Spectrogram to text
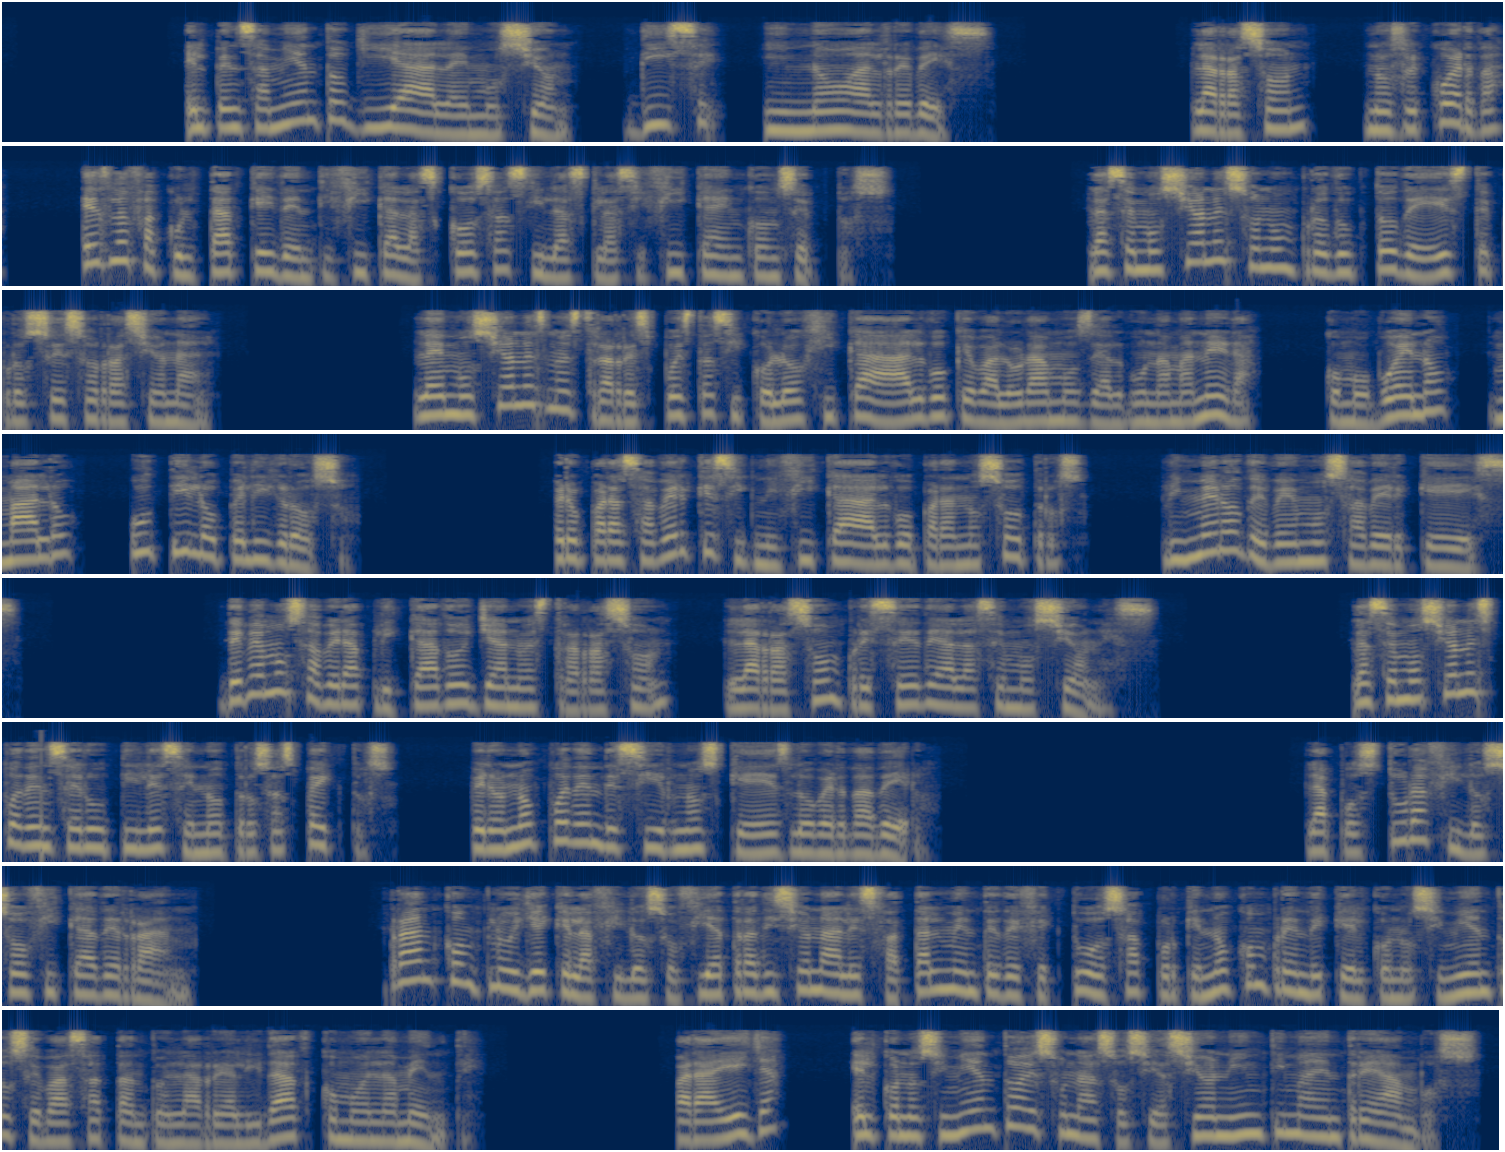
El pensamiento guía a la emoción, dice, y no al revés. La razón, nos recuerda, es la facultad que identifica las cosas y las clasifica en conceptos. Las emociones son un producto de este proceso racional. La emoción es nuestra respuesta psicológica a algo que valoramos de alguna manera, como bueno, malo, útil o peligroso pero para saber qué significa algo para nosotros, primero debemos saber qué es. Debemos haber aplicado ya nuestra razón, la razón precede a las emociones. Las emociones pueden ser útiles en otros aspectos, pero no pueden decirnos qué es lo verdadero. La postura filosófica de Rand. Rand concluye que la filosofía tradicional es fatalmente defectuosa porque no comprende que el conocimiento se basa tanto en la realidad como en la mente. Para ella, el conocimiento es una asociación íntima entre ambos.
